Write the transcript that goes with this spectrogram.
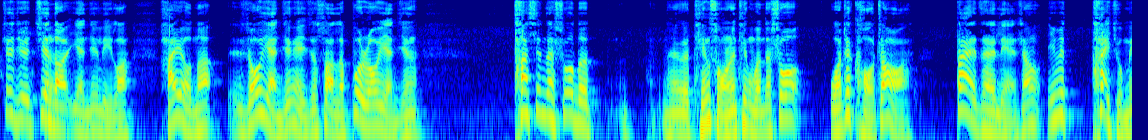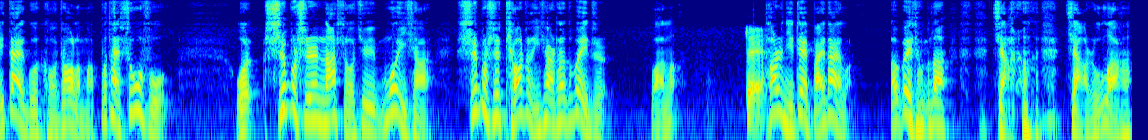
这就进到眼睛里了。还有呢，揉眼睛也就算了，不揉眼睛，他现在说的，那个挺耸人听闻的，说我这口罩啊戴在脸上，因为太久没戴过口罩了嘛，不太舒服。我时不时拿手去摸一下，时不时调整一下它的位置，完了。对，他说你这白戴了啊？为什么呢？假 假如了哈，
